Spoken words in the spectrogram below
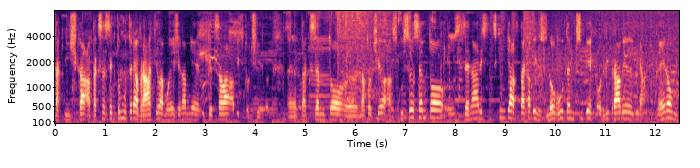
ta knížka, a tak jsem se k tomu teda vrátil a moje žena mě ukecala, abych točil. Eh, tak jsem to eh, natočil a zkusil jsem to scenaristicky udělat tak, abych znovu ten příběh odvyprávěl jinak. Nejenom,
